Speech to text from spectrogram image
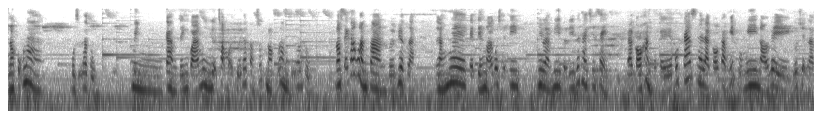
nó cũng là một sự thao túng. Mình cảm tính quá, mình lựa chọn mọi thứ theo cảm xúc, nó cũng là một sự thao túng. Nó sẽ khác hoàn toàn với việc là lắng nghe cái tiếng nói của trái tim, như là mi và ly rất hay chia sẻ. Đã có hẳn một cái podcast hay là có cả viết của mi nói về câu chuyện là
